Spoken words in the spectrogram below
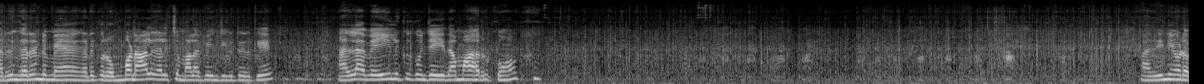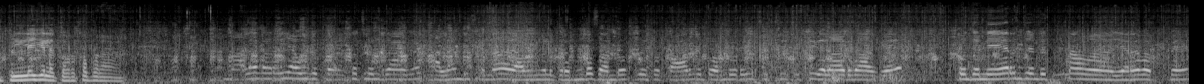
அருங்கருண்டு மேகம் கிடக்கு ரொம்ப நாள் கழிச்சு மழை பெஞ்சிக்கிட்டு இருக்கு. நல்லா வெயிலுக்கு கொஞ்சம் இதமாக இருக்கும். மதினியோட பிள்ளைகளை திறக்க போகிறாங்க மழை வரையும் அவங்க திறக்க சொல்கிறாங்க கலாண்டு சொன்னால் அவங்களுக்கு ரொம்ப சந்தோஷம். இப்போ பாருங்க திறந்து விடையும் சுற்றி சுற்றி விளாடுவாங்க கொஞ்சம் நேரம் சென்றுட்டு நான் இற வைப்பேன்.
